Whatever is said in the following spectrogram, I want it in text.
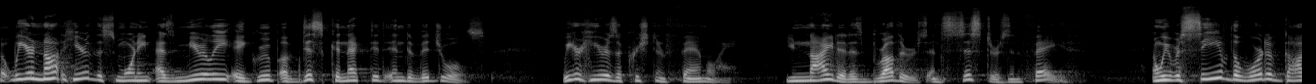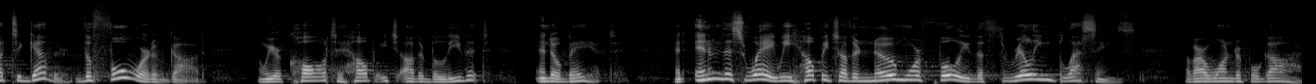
We are not here this morning as merely a group of disconnected individuals. We are here as a Christian family, united as brothers and sisters in faith. And we receive the Word of God together, the full Word of God. And we are called to help each other believe it and obey it. And in this way, we help each other know more fully the thrilling blessings of our wonderful God.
